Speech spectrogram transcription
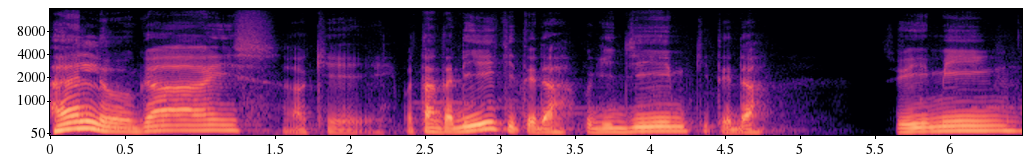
Hello guys. Okay, petang tadi kita dah pergi gym, kita dah swimming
